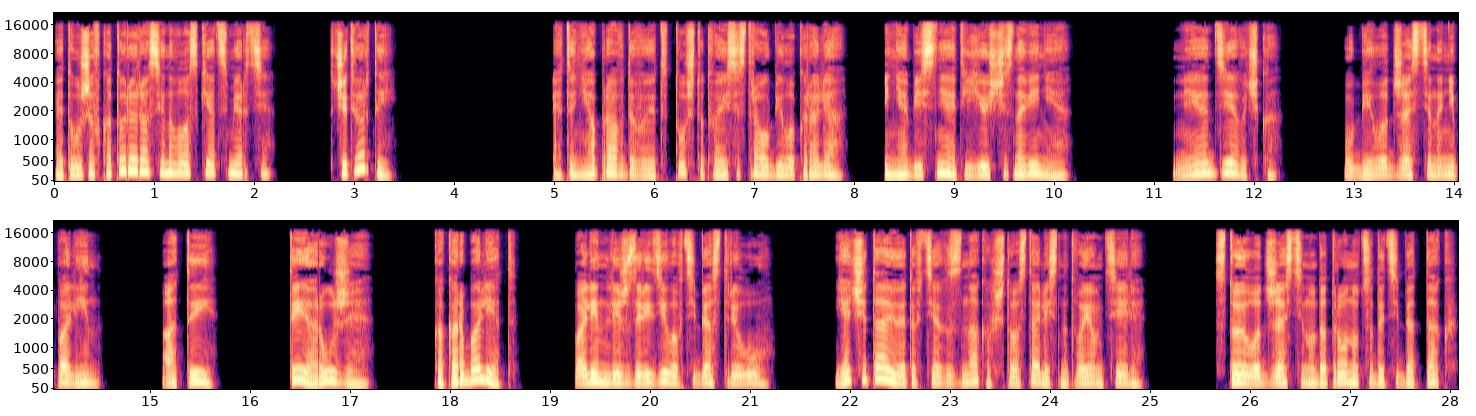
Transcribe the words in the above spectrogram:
Это уже в который раз я на волоске от смерти? В четвертый? Это не оправдывает то, что твоя сестра убила короля, и не объясняет ее исчезновение. Нет, девочка. Убила Джастина не Полин, а ты. Ты оружие. Как арбалет. Полин лишь зарядила в тебя стрелу, я читаю это в тех знаках, что остались на твоем теле. Стоило Джастину дотронуться до тебя так,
